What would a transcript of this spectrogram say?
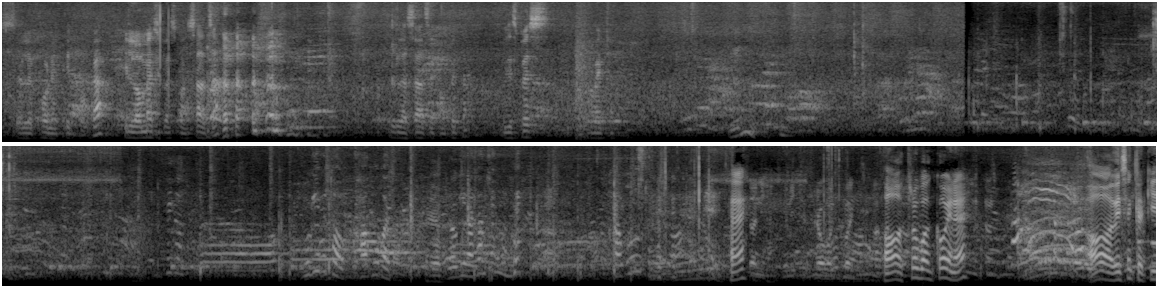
Se le pone tipo acá y lo mezclas con salsa. es la salsa completa. Y después aprovecha. 여 여기가 30인데? 가고 ¿Eh? You need to throw one coin. Oh, throw one coin, ¿eh? Oh, dicen que aquí.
